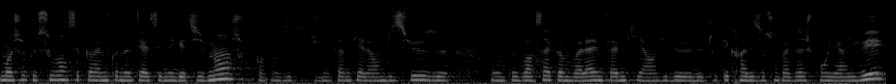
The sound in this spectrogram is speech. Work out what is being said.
moi je trouve que souvent c'est quand même connoté assez négativement. Je trouve que quand on dit qu'une femme qu'elle est ambitieuse on peut voir ça comme voilà une femme qui a envie de, tout écraser sur son passage pour y arriver.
